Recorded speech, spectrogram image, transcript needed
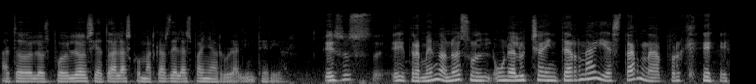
a todos los pueblos y a todas las comarcas de la España rural interior. Eso es eh, tremendo, ¿no? Es una lucha interna y externa, porque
